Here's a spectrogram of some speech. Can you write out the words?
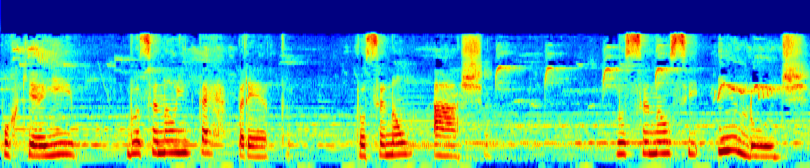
Porque aí você não interpreta, você não acha, você não se ilude.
